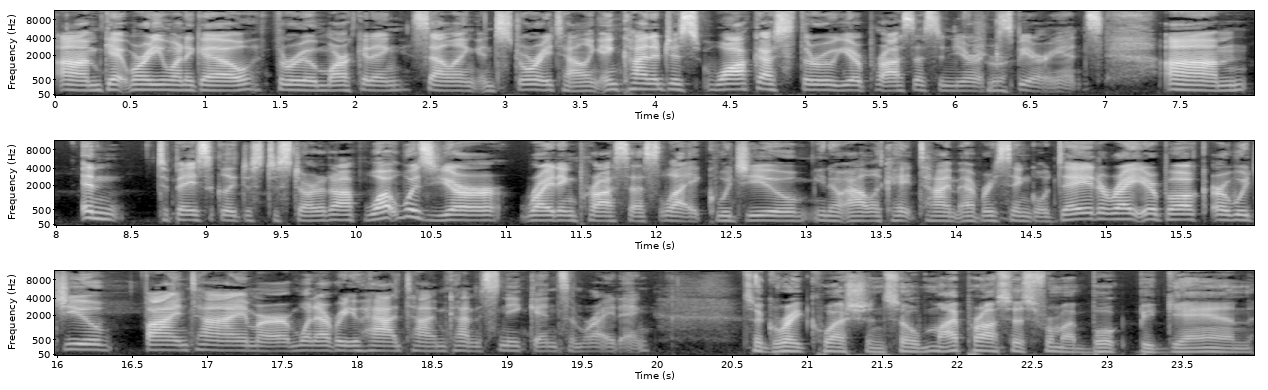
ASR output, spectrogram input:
um, Get Where You Want to Go, through marketing, selling, and storytelling, and kind of just walk us through your process and your sure. experience. Um, and to basically just to start it off, what was your writing process like? Would you, you know, allocate time every single day to write your book, or would you find time or whenever you had time kind of sneak in some writing? It's a great question. So my process for my book began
